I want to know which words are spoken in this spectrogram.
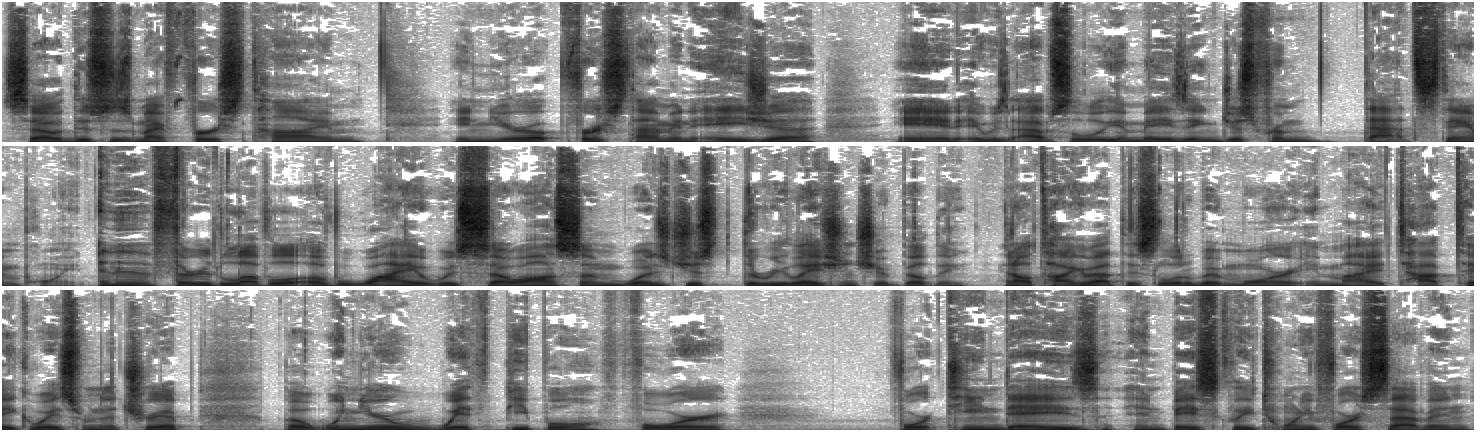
So this was my first time in Europe, first time in Asia, and it was absolutely amazing just from that standpoint. And then the third level of why it was so awesome was just the relationship building. And I'll talk about this a little bit more in my top takeaways from the trip. But when you're with people for 14 days and basically 24 7,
